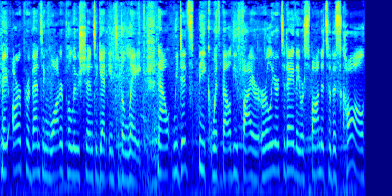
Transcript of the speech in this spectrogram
they are preventing water pollution to get into the lake. Now, we did speak with Bellevue Fire earlier today. They responded to this call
